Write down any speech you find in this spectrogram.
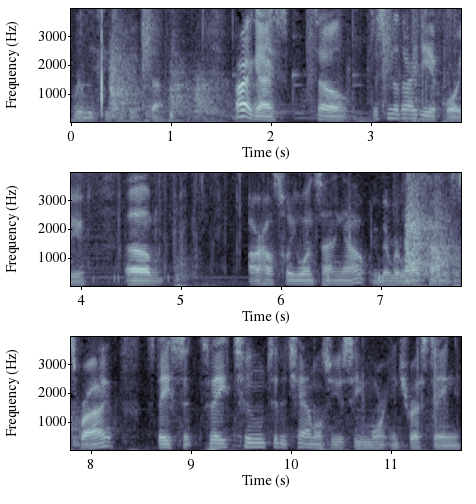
really see some good stuff. All right, guys. So just another idea for you. Um, rhouse21 signing out. Remember, like, comment, subscribe. Stay stay tuned to the channel so you see more interesting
